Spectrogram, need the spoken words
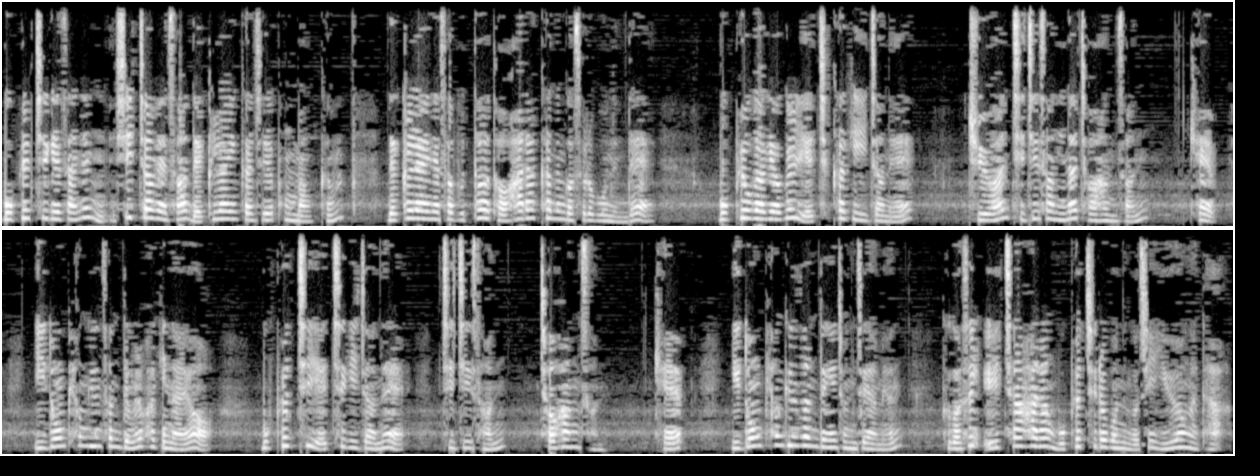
목표치 계산은 C점에서 넥클라인까지의 폭만큼 넥클라인에서부터 더 하락하는 것으로 보는데 목표 가격을 예측하기 이전에 주요한 지지선이나 저항선, 캡, 이동 평균선 등을 확인하여 목표치 예측 이전에 지지선, 저항선, 캡, 이동 평균선 등이 존재하면 그것을 1차 하락 목표치로 보는 것이 유용하다.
